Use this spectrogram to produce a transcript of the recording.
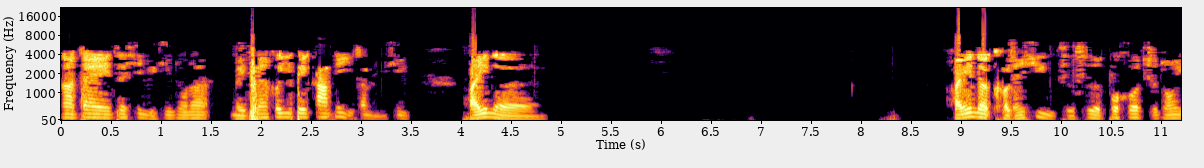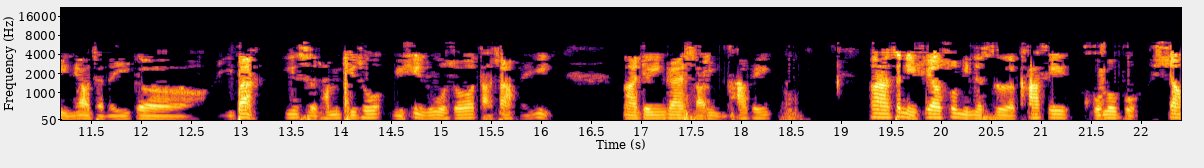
那在这些女性中呢，每天喝一杯咖啡以上的女性，怀孕的怀孕的可能性只是不喝此种饮料者的一个一半。因此，他们提出，女性如果说打算怀孕，那就应该少饮咖啡。那这里需要说明的是，咖啡、胡萝卜、向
